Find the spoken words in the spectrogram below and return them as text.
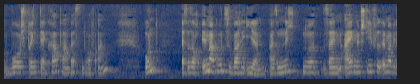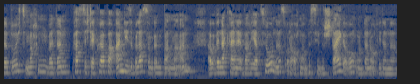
wo springt der Körper am besten drauf an und es ist auch immer gut zu variieren. Also nicht nur seinen eigenen Stiefel immer wieder durchzumachen, weil dann passt sich der Körper an diese Belastung irgendwann mal an. Aber wenn da keine Variation ist oder auch mal ein bisschen eine Steigerung und dann auch wieder eine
